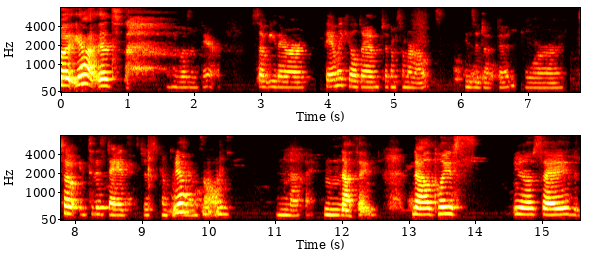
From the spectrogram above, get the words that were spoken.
But yeah, it's he wasn't there. So either family killed him, took him somewhere else, he was abducted, or so to this day it's just completely Yeah. unsolved. Nothing. nothing. Now the police you know, say the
